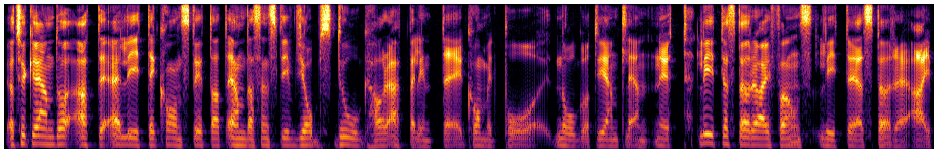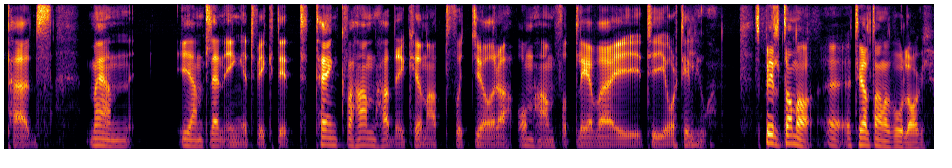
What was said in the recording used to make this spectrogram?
Jag tycker ändå att det är lite konstigt att ända sedan Steve Jobs dog har Apple inte kommit på något egentligen nytt. Lite större iPhones, lite större iPads, men egentligen inget viktigt. Tänk vad han hade kunnat fått göra om han fått leva i tio år till Johan. Spiltan då, eh, ett helt annat bolag.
